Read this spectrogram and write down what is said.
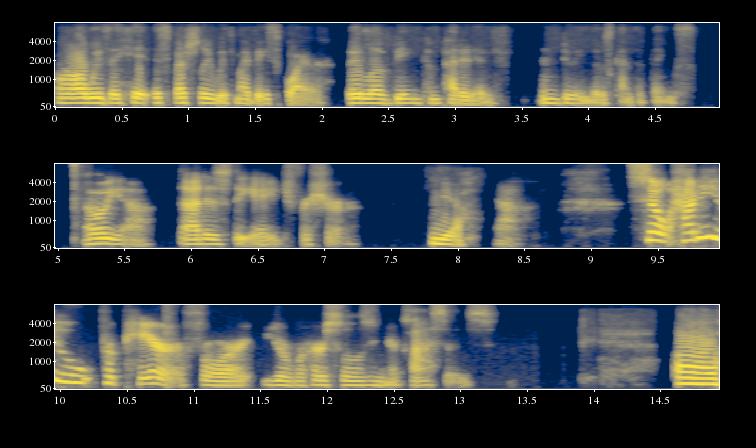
are always a hit, especially with my bass choir. They love being competitive and doing those kinds of things. Oh yeah, that is the age for sure. Yeah. Yeah. So how do you prepare for your rehearsals and your classes? Uh,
